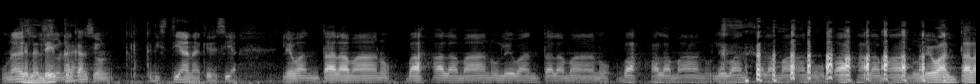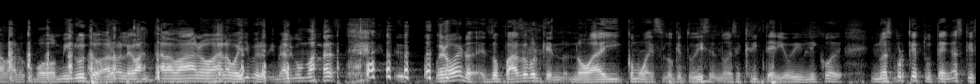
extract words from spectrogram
una vez de la letra. una canción cristiana que decía, levanta la mano, baja la mano, levanta la mano, baja la mano, levanta la mano, baja la mano, levanta la mano, como dos minutos, ahora levanta la mano, baja la oye, pero dime algo más. Pero bueno, eso pasa porque no hay, como es lo que tú dices, no ese criterio bíblico, de, no es porque tú tengas que,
